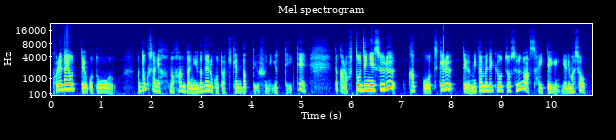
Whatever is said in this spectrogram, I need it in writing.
これだよっていうことを読者の判断に委ねることは危険だっていうふうに言っていてだから太字にするカッコをつけるっていう見た目で強調するのは最低限やりましょう。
